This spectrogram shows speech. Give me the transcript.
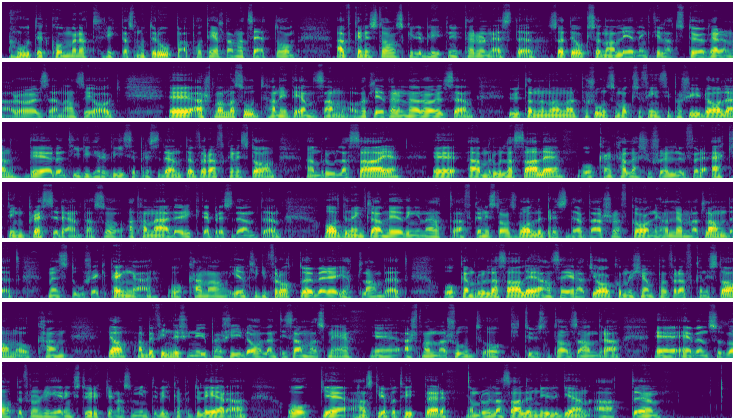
hotet kommer att riktas mot Europa på ett helt annat sätt om Afghanistan skulle bli ett nytt terrornäste. Så att det är också en anledning till att stödja den här rörelsen, anser jag. Eh, Ashman Massoud, han är inte ensam av att leda den här rörelsen, utan en annan person som också finns i Pashirdalen, det är den tidigare vicepresidenten för Afghanistan, Amrullah Saleh, eh, Amrullah Saleh, och han kallar sig själv nu för acting president, alltså att han är den riktiga presidenten. Av den enkla anledningen att Afghanistans valde president Ashraf Ghani har lämnat landet med en stor säck pengar och han har egentligen förrått över ett landet. Och Amrullah Saleh, han säger att jag kommer att kämpa för Afghanistan och han, ja, han befinner sig nu i Persirdalen tillsammans med eh, Ashman Mashoud och tusentals andra, eh, även soldater från regeringsstyrkorna som inte vill kapitulera. Och eh, han skrev på Twitter, Amrullah Saleh nyligen, att eh,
